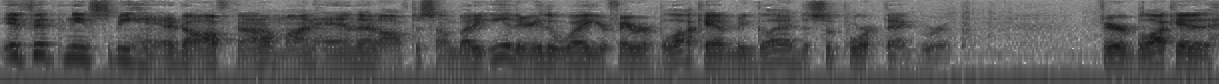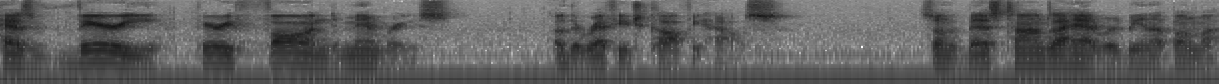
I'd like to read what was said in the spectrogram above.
If it needs to be handed off, then I don't mind handing that off to somebody either. Either way, your favorite blockhead would be glad to support that group. Favorite blockhead has very, very fond memories of the Refuge Coffee House. Some of the best times I had was being up on my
